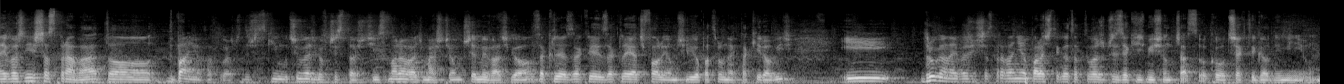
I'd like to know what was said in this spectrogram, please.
Najważniejsza sprawa to dbanie o tatuaż. Przede wszystkim utrzymywać go w czystości, smarować maścią, przemywać go, zakle, zakle, zaklejać folią, czyli opatrunek taki robić. I druga najważniejsza sprawa, nie opalać tego tatuażu przez jakiś miesiąc czasu, około 3 tygodni minimum.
